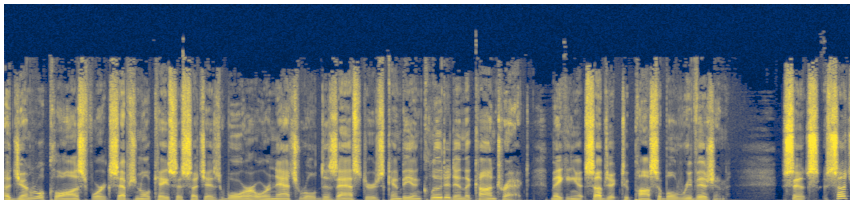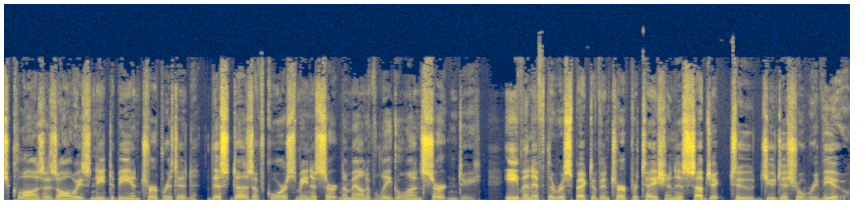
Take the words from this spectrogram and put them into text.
a general clause for exceptional cases such as war or natural disasters can be included in the contract, making it subject to possible revision. Since such clauses always need to be interpreted, this does, of course, mean a certain amount of legal uncertainty even if the respective interpretation is subject to judicial review.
